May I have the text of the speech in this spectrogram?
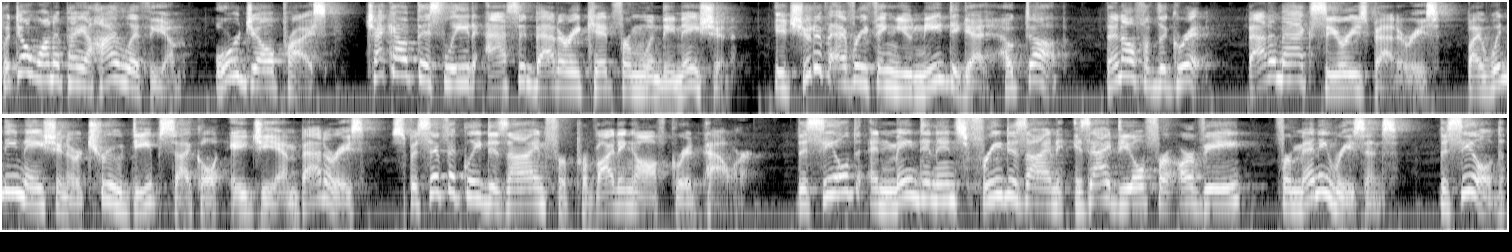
but don't want to pay a high lithium or gel price, check out this lead acid battery kit from Windy Nation. It should have everything you need to get hooked up, then off of the grid. BattMax series batteries by Windy Nation are true deep cycle AGM batteries, specifically designed for providing off-grid power. The sealed and maintenance-free design is ideal for RV for many reasons. The sealed,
